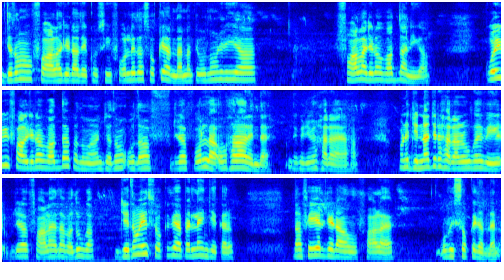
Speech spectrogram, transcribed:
ਜਦੋਂ ਫਲ ਆ ਜਿਹੜਾ ਦੇਖੋ ਸੀ ਫੁੱਲ ਦਾ ਸੁੱਕ ਜਾਂਦਾ ਨਾ, ਤੇ ਉਦੋਂ ਜਿਹੜੀ ਆ ਫਲ ਆ ਜਿਹੜਾ ਉਹ ਵੱਧਦਾ ਨਹੀਂਗਾ ਕੋਈ ਵੀ ਫਲ ਜਿਹੜਾ ਵੱਧਦਾ ਕਦੋਂ ਆ, ਜਦੋਂ ਉਹਦਾ ਜਿਹੜਾ ਫੁੱਲ ਆ, ਉਹ ਹਰਾ ਰਹਿੰਦਾ ਦੇਖੋ ਜਿਵੇਂ ਹਰਾ ਆ ਆਹ। ਹੁਣ ਜਿੰਨਾ ਚਿਰ ਹਰਾ ਰਹੂਗਾ, ਇਹ ਵੇ ਜਿਹੜਾ ਫਲ ਆ, ਇਹਦਾ ਵਧੂਗਾ। ਜਦੋਂ ਇਹ ਸੁੱਕ ਗਿਆ, ਪਹਿਲਾਂ ਹੀ ਜੇਕਰ ਤਾਂ ਫਿਰ ਜਿਹੜਾ ਉਹ ਫਲ ਹੈ ਉਹ ਵੀ ਸੁੱਕ ਜਾਂਦਾ ਨਾ।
